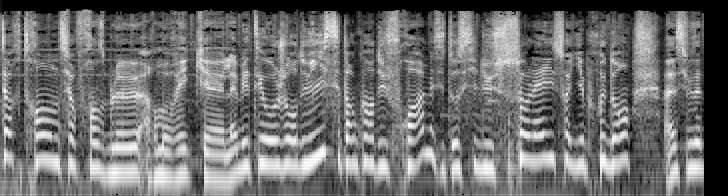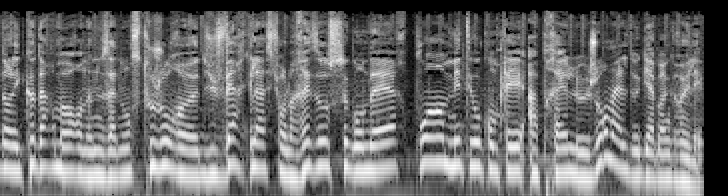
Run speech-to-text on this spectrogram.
8h30 sur France Bleu, Armorique. La météo aujourd'hui, c'est encore du froid, mais c'est aussi du soleil. Soyez prudents. Euh, si vous êtes dans les Côtes d'Armor, on nous annonce toujours euh, du verglas sur le réseau secondaire. Point météo complet après le journal de Gabin Grulé.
